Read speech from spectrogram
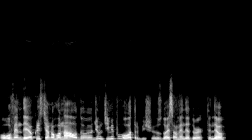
ou vender o Cristiano Ronaldo de um time pro outro, bicho. Os dois são vendedor, entendeu?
